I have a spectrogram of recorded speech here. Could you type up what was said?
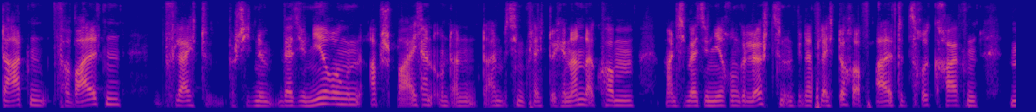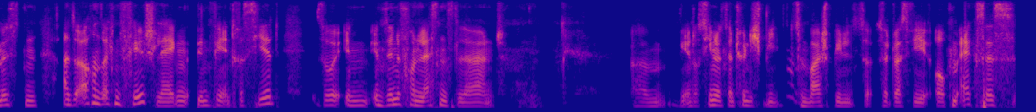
Daten verwalten, vielleicht verschiedene Versionierungen abspeichern und dann da ein bisschen vielleicht durcheinander kommen, manche Versionierungen gelöscht sind und wir dann vielleicht doch auf alte zurückgreifen müssten. Also auch in solchen Fehlschlägen sind wir interessiert, so im, im Sinne von Lessons learned. Ähm, wir interessieren uns natürlich, wie zum Beispiel so, so etwas wie Open Access,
